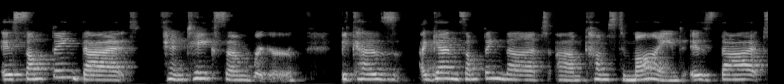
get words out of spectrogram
is something that can take some rigor because again something that um, comes to mind is that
